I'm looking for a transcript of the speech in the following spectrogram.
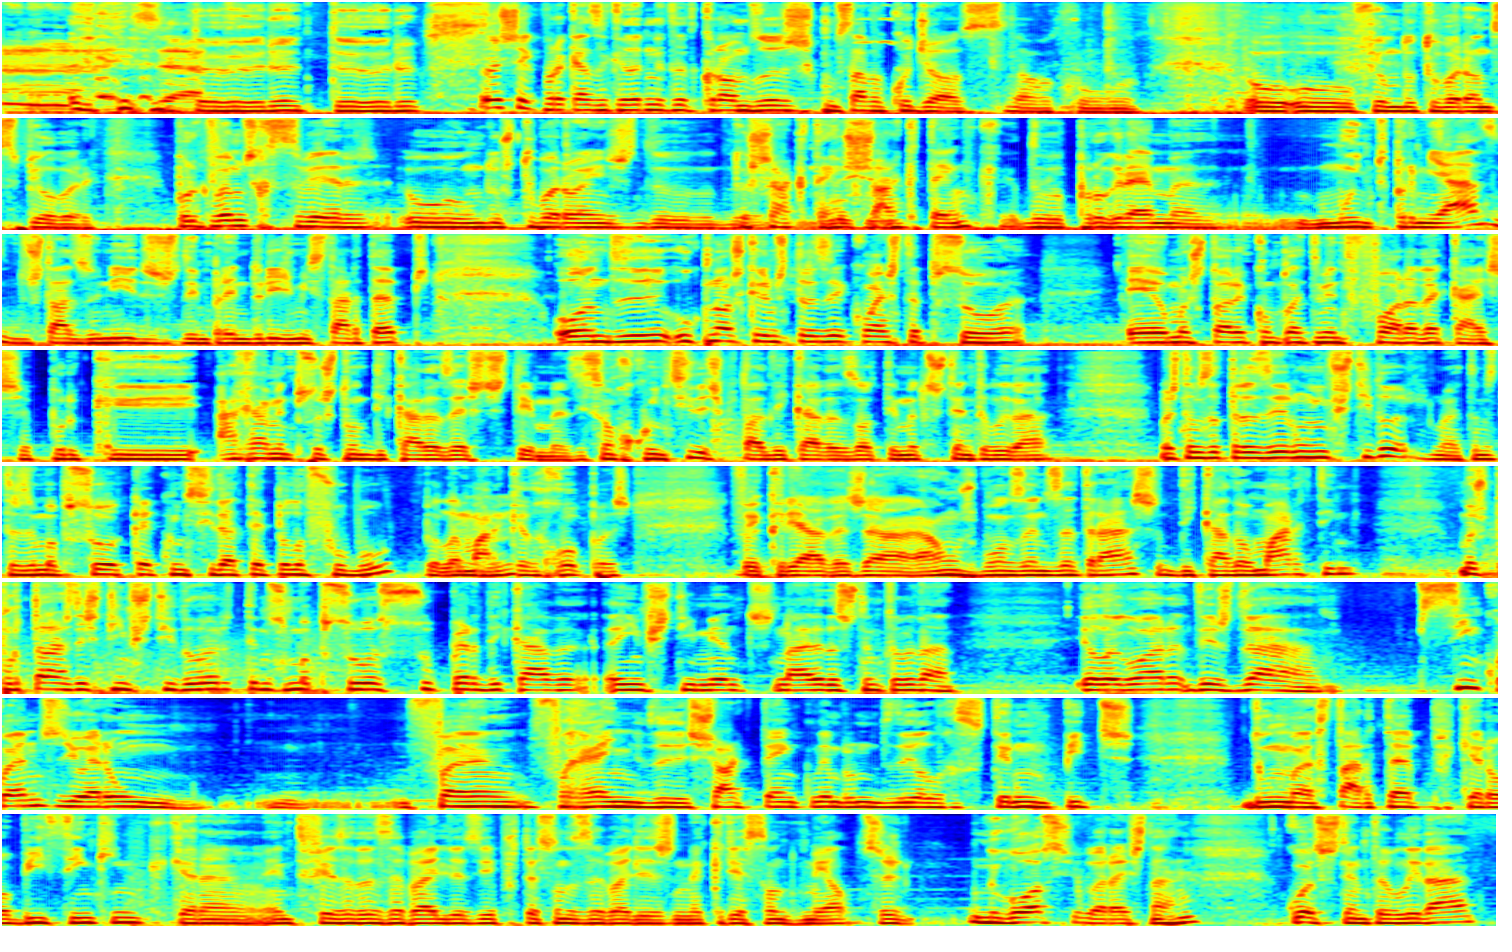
turu. Eu achei que por acaso a caderneta de cromos hoje começava com o Jaws, ou com o, o, o filme do tubarão de Spielberg, porque vamos receber um dos tubarões do, Do Shark Tank, do, Shark Tank, do programa muito premiado dos Estados Unidos de empreendedorismo e startups, onde o que nós queremos trazer com esta pessoa é uma história completamente fora da caixa, porque há realmente pessoas que estão dedicadas a estes temas e são reconhecidas por estar dedicadas ao tema de sustentabilidade, mas estamos a trazer um investidor, não é? Estamos a trazer uma pessoa que é conhecida até pela Fubu, pela marca de roupas que foi criada já há uns bons anos atrás, dedicada ao marketing, mas por trás deste investidor temos uma pessoa super dedicada a investimentos na área da sustentabilidade. Ele agora, desde há 5 anos, eu era um, um fã ferrenho de Shark Tank. Lembro-me dele ter um pitch de uma startup que era o Bee Thinking, que era em defesa das abelhas e a proteção das abelhas na criação de mel, ou seja, negócio, agora está, com a sustentabilidade.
